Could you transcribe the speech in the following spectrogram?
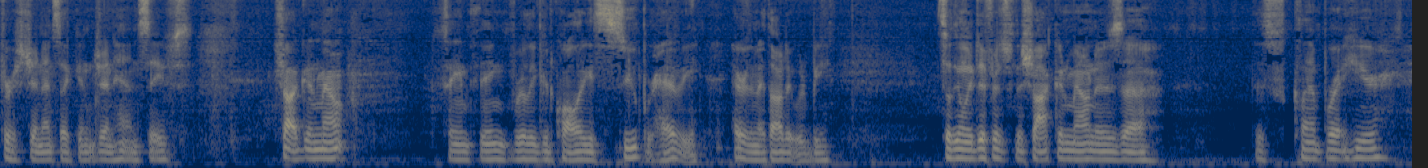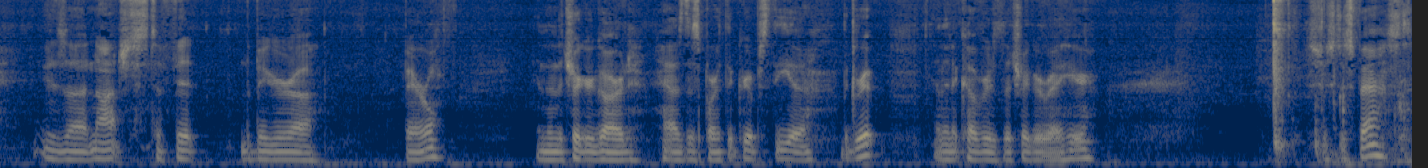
first gen and second gen hand safes. Shotgun mount, same thing, really good quality. It's super heavy, heavier than I thought it would be. So the only difference with the shotgun mount is uh, this clamp right here is uh, notched to fit the bigger uh, barrel. And then the trigger guard has this part that grips the uh, the grip and then it covers the trigger right here. It's just as fast.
